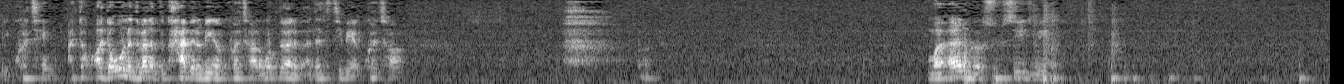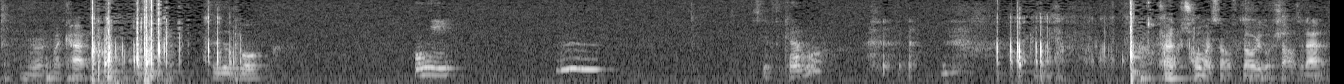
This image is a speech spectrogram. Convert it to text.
me quitting, I don't, I don't want to develop the habit of being a quitter. I don't want to develop the identity being a quitter. But my anger supersedes me. My cat. Hello, Hongi. Mm. See if the camera. Trying to control myself because I already got shouted at.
